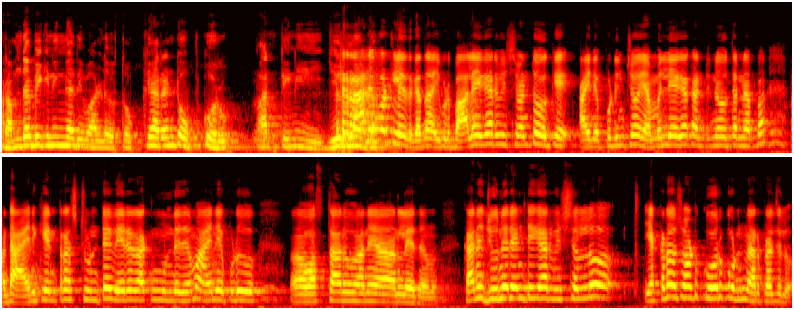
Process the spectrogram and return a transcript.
ఫ్రమ్ ద బిగినింగ్ అది వాళ్ళు తొక్కారంటే ఒప్పుకోరు. పార్టీని రానివ్వట్లేదు కదా. ఇప్పుడు బాలయ్య గారి విషయం అంటే ఓకే. ఆయన ఎప్పటి నుంచో ఎమ్మెల్యేగా కంటిన్యూ అవుతారు తప్ప అంటే ఆయనకి ఇంట్రెస్ట్ ఉంటే వేరే రకంగా ఉండేదేమో ఆయన ఎప్పుడు వస్తారు అని అనలేదేమో. కానీ జూనియర్ ఎన్టీ గారి విషయంలో ఎక్కడో చోట కోరుకుంటున్నారు ప్రజలు.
